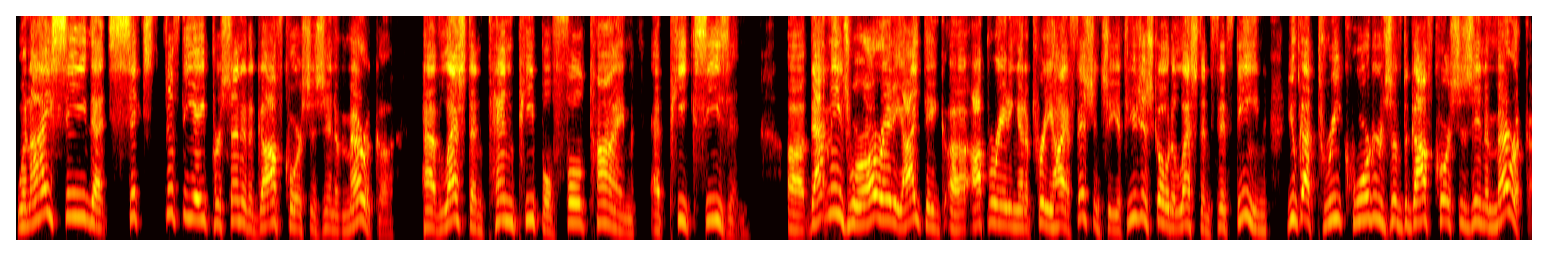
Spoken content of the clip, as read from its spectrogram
when I see that six, 58% of the golf courses in America have less than 10 people full time at peak season, uh, that means we're already, I think, uh, operating at a pretty high efficiency. If you just go to less than 15, you've got three quarters of the golf courses in America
